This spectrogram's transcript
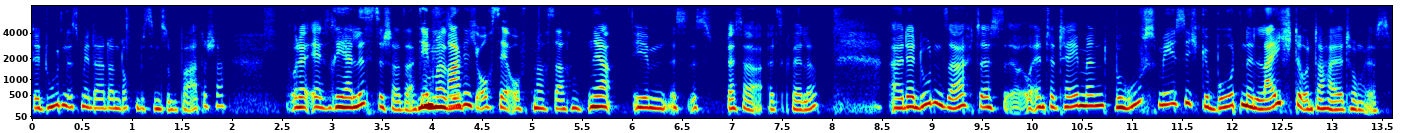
Der Duden ist mir da dann doch ein bisschen sympathischer. Oder er ist realistischer, sagen Den wir mal so. frage ich auch sehr oft nach Sachen. Ja, eben, es ist besser als Quelle. Äh, der Duden sagt, dass äh, Entertainment berufsmäßig gebotene leichte Unterhaltung ist.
